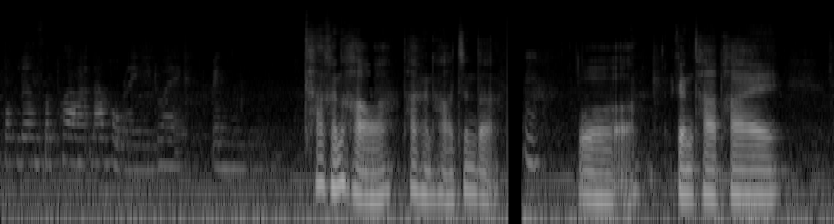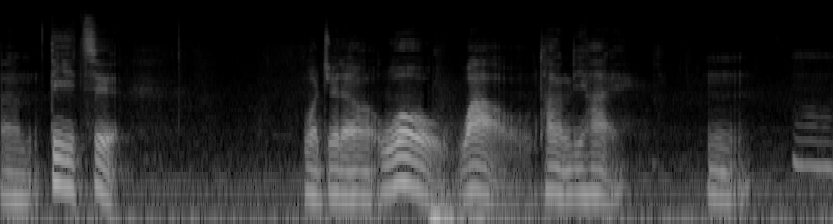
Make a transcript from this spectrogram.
พวกเรื่องเสื้อผ้าหน้าผมอะไรอย่างนี้ด้วยเป็น 他很好啊，他很好，真的。嗯，我跟他拍，嗯，第一次， 我觉得哇哦哇哦他很厉害。嗯。嗯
